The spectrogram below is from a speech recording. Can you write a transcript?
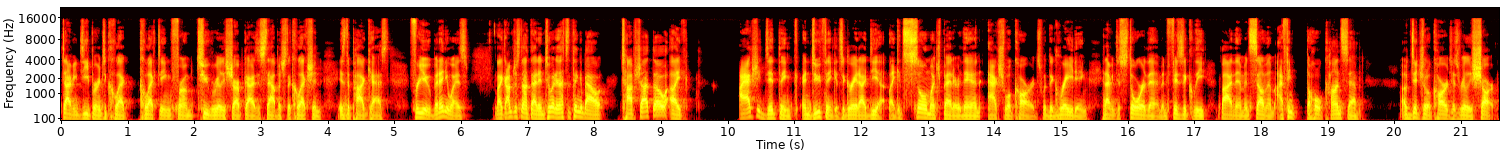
diving deeper into collect collecting from two really sharp guys, establish the collection is the podcast for you. But anyways, like I'm just not that into it, and that's the thing about Top Shot though. Like I actually did think and do think it's a great idea. Like it's so much better than actual cards with the grading and having to store them and physically buy them and sell them. I think the whole concept of digital cards is really sharp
